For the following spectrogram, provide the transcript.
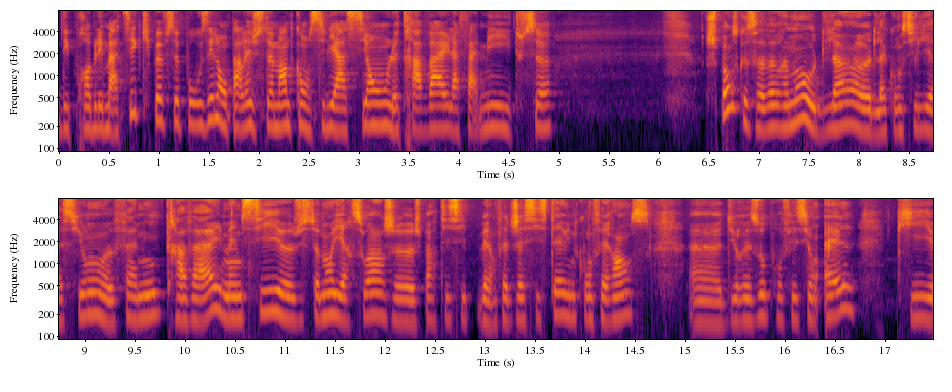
des problématiques qui peuvent se poser? Là, on parlait justement de conciliation, le travail, la famille et tout ça. Je pense que ça va vraiment au-delà euh, de la conciliation euh, famille-travail, même si euh, justement hier soir, je, je participe, ben, en fait, j'assistais à une conférence du réseau Profession L qui,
